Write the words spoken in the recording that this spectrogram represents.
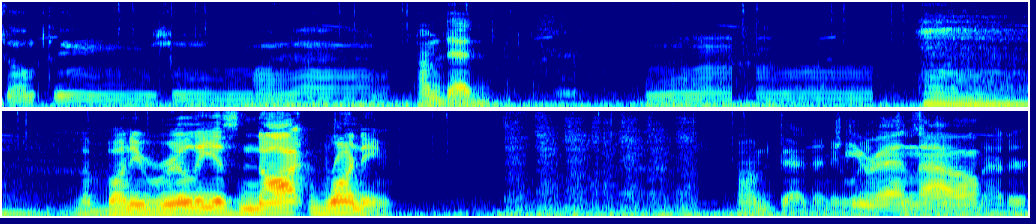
Something's in my eye. I'm dead. the bunny really is not running. I'm dead anyway. He it ran doesn't now. Matter.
